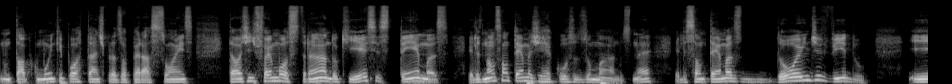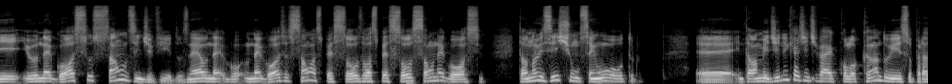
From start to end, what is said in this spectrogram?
um tópico muito importante para as operações. Então a gente foi mostrando que esses temas, eles não são temas de recursos humanos, né? Eles são temas do indivíduo. E, e o negócio são os indivíduos, né? O, ne o negócio são as pessoas, ou as pessoas são o negócio. Então não existe um sem o outro. É, então, à medida que a gente vai colocando isso para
